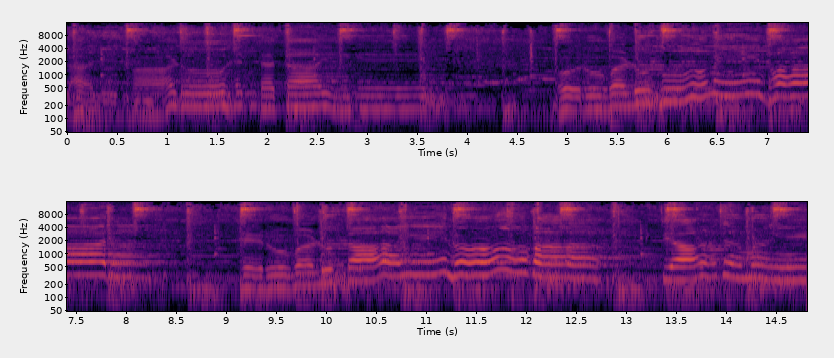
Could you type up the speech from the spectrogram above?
ಲಾಲಿ ಹಾಡೋ ಹೆತ್ತ ತಾಯಿಗೆ. ಹೊರುವಳು ಭೂಮಿ ಭಾರ, ಹೆರುವಳು ತಾಯಿ ನೋವಾ. ತ್ಯಾಗಮಯಿ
